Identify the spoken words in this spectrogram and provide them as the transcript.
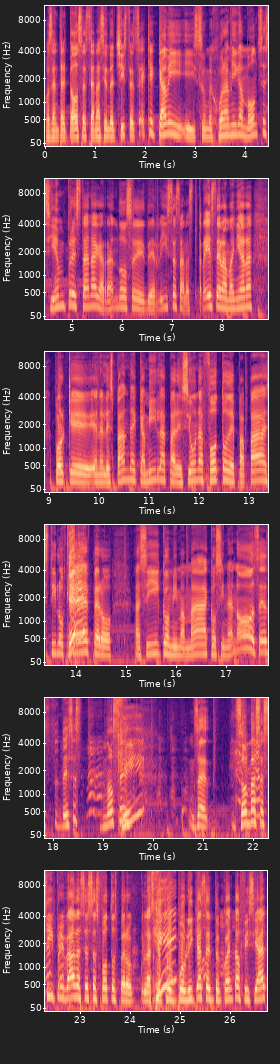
pues entre todos estén haciendo chistes. Sé que Cami y su mejor amiga Monse siempre están agarrándose de risas a las 3 de la mañana porque en el spam de Camila apareció una foto de papá estilo ¿Qué? chef, pero así con mi mamá cocinando. No, o sea, es- de esas, no sé. O sea, son más así privadas esas fotos, pero las que publicas en tu cuenta oficial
